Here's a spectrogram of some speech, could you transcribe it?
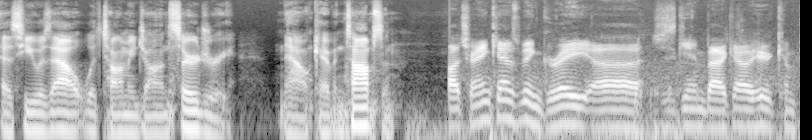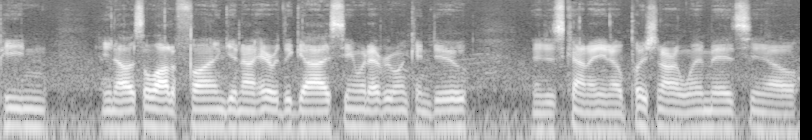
as he was out with Tommy John surgery. Now, Kevin Thomson. Uh, training camp's been great. Uh, just getting back out here competing you know, it's a lot of fun getting out here with the guys, seeing what everyone can do, and just kind of you know pushing our limits. You know,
